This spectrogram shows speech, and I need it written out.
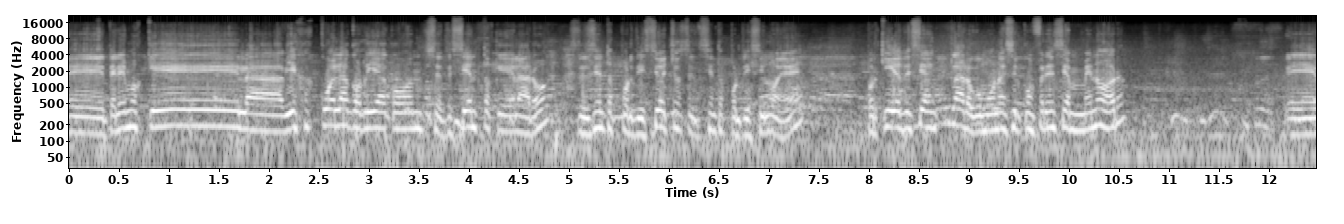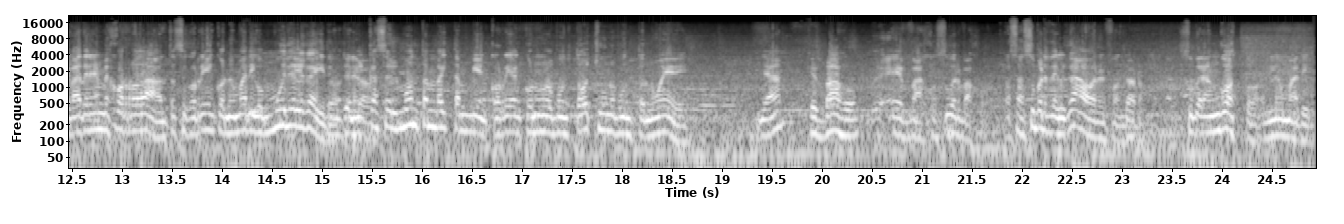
eh, tenemos que la vieja escuela corría con 700 que el aro, 700 por 18, 700 por 19, porque ellos decían, claro, como una circunferencia menor, eh, va a tener mejor rodado, entonces corrían con neumáticos muy delgaditos. En el caso del mountain bike también corrían con 1.8, 1.9, ¿ya? que es bajo. Es bajo, súper bajo. O sea, súper delgado en el fondo. Claro. Súper angosto el neumático.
